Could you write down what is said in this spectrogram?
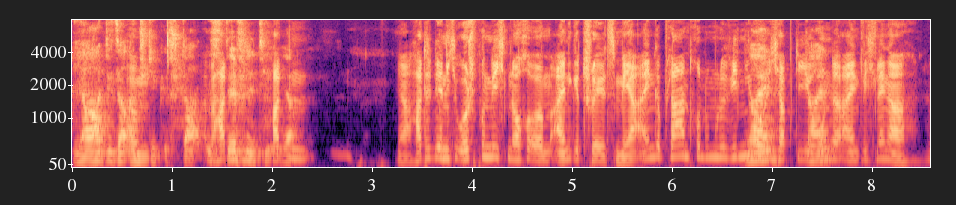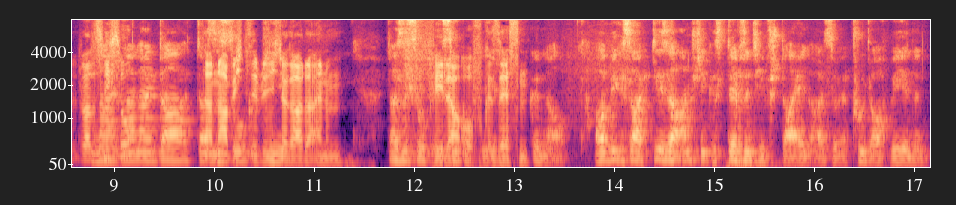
Ja, dieser ähm, Anstieg ähm, ist stark, ist hatte, definitiv. Hatten, ja. Ja. hattet ihr nicht ursprünglich noch ähm, einige Trails mehr eingeplant rund um? Nein, ich habe die nein. Runde eigentlich länger. War das nein, nicht so? Nein, nein, da. Dann habe so ich, bin ich da gerade einem das ist so, Fehler so aufgesessen. Genau. Aber wie gesagt, dieser Anstieg ist definitiv steil. Also er tut auch weh in den,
